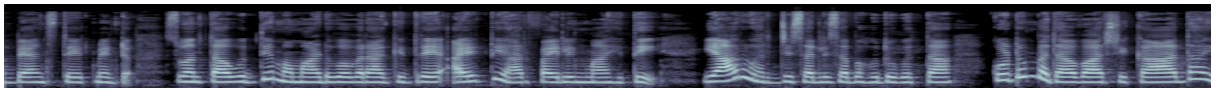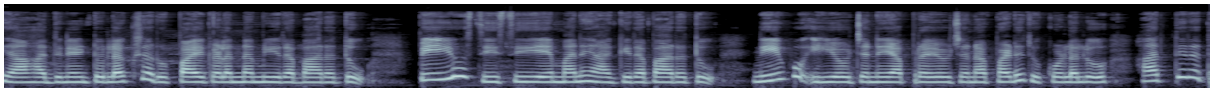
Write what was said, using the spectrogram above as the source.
ಬ್ಯಾಂಕ್ ಸ್ಟೇಟ್ಮೆಂಟ್, ಸ್ವಂತ ಉದ್ಯಮ ಮಾಡುವವರಾಗಿದ್ದರೆ ಐ ಫೈಲಿಂಗ್ ಮಾಹಿತಿ. ಯಾರು ಅರ್ಜಿ ಸಲ್ಲಿಸಬಹುದು ಗೊತ್ತಾ? ಕುಟುಂಬದ ವಾರ್ಷಿಕ ಆದಾಯ ಹದಿನೆಂಟು ಲಕ್ಷ ರೂಪಾಯಿಗಳನ್ನು ಮೀರಬಾರದು. ಪಿಯುಸಿಸಿಎ ಸಿಸಿಎ ಮನೆಯಾಗಿರಬಾರದು. ನೀವು ಈ ಯೋಜನೆಯ ಪ್ರಯೋಜನ ಪಡೆದುಕೊಳ್ಳಲು ಹತ್ತಿರದ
